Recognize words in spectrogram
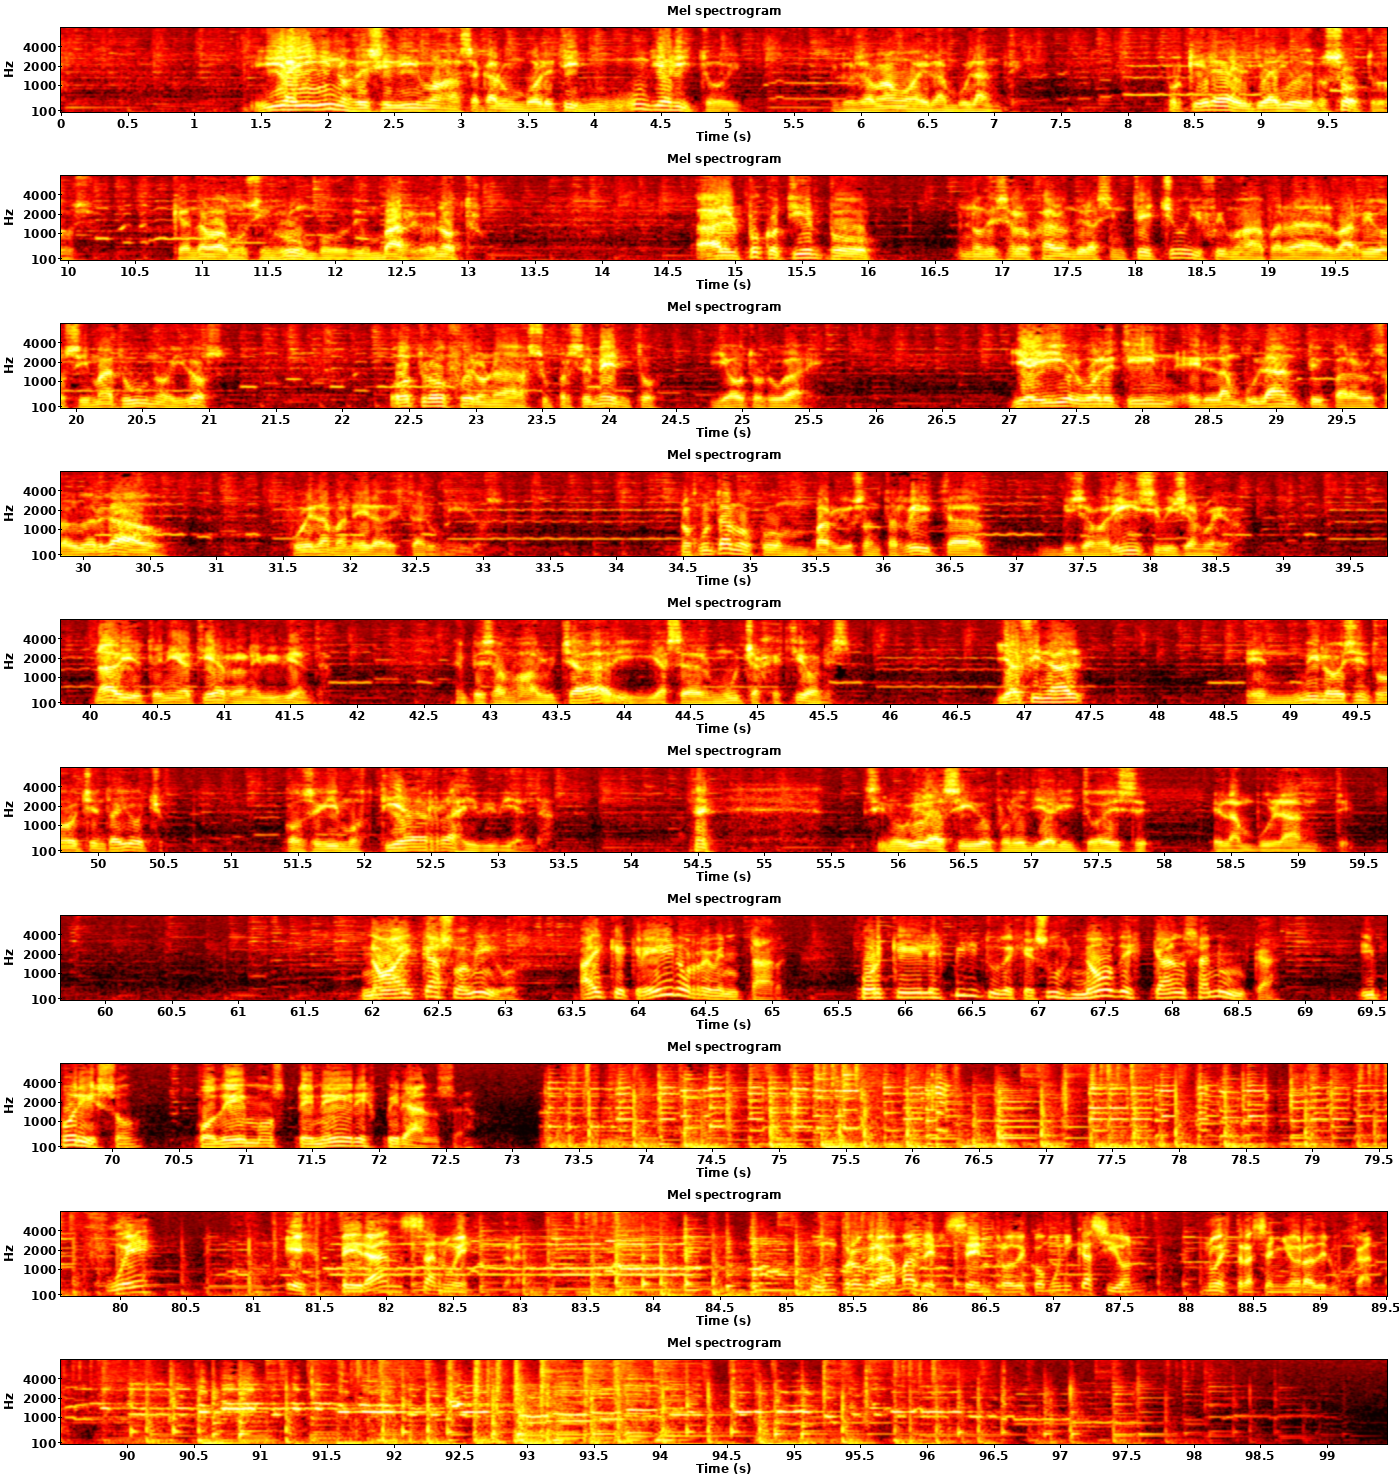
Y ahí nos decidimos a sacar un boletín, un diarito, y, y lo llamamos El Ambulante, porque era el diario de nosotros, que andábamos sin rumbo de un barrio en otro. Al poco tiempo nos desalojaron de la sin techo y fuimos a parar al barrio Simat 1 y 2. Otros fueron a Supercemento y a otros lugares. Y ahí el boletín, el ambulante para los albergados, fue la manera de estar unidos. Nos juntamos con Barrio Santa Rita, Villa Marins y Villanueva. Nadie tenía tierra ni vivienda. Empezamos a luchar y a hacer muchas gestiones. Y al final, en 1988, conseguimos tierras y vivienda. si no hubiera sido por el diarito ese, el ambulante. No hay caso, amigos. Hay que creer o reventar, porque el Espíritu de Jesús no descansa nunca, y por eso podemos tener esperanza. Fue Esperanza Nuestra, un programa del Centro de Comunicación Nuestra Señora de Luján.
